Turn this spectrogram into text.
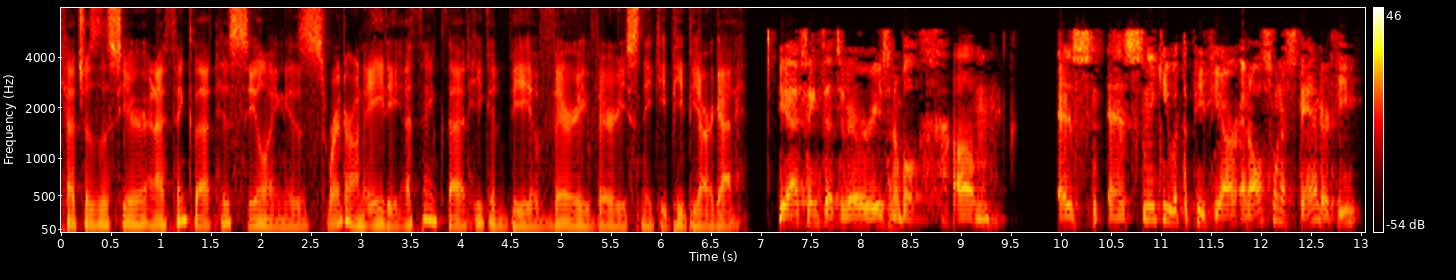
catches this year. And I think that his ceiling is right around 80. I think that he could be a very, very sneaky PPR guy. Yeah, I think that's very reasonable. Um, as as sneaky with the PPR and also in a standard, he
